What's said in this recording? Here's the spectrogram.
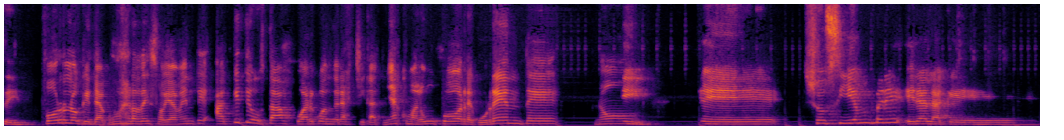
Sí. Por lo que te acuerdes, obviamente, ¿a qué te gustaba jugar cuando eras chica? ¿Tenías como algún juego recurrente? ¿No? Sí. Eh, yo siempre era la que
